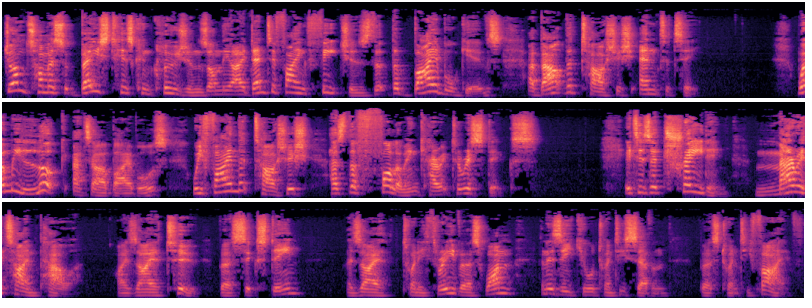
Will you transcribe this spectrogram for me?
John Thomas based his conclusions on the identifying features that the Bible gives about the Tarshish entity. When we look at our Bibles, we find that Tarshish has the following characteristics. It is a trading, maritime power, Isaiah 2, verse 16, Isaiah 23, verse 1, and Ezekiel 27, verse 25.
